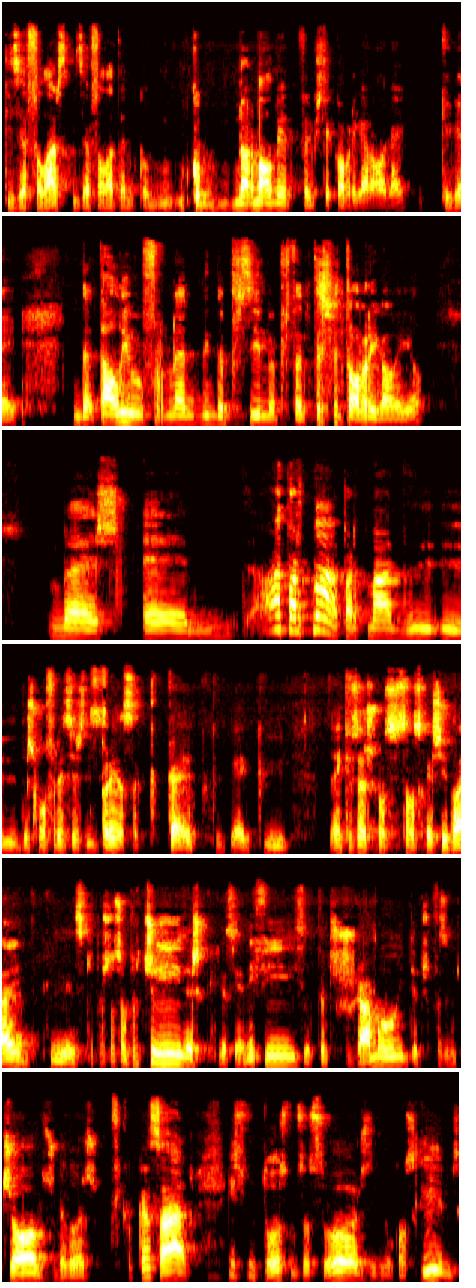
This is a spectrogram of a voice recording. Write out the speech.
quiser falar, se quiser falar tanto como, como normalmente vamos ter que obrigar alguém, caguei. Está ali o Fernando ainda por cima, portanto a gente obriga a ele. Mas é, há a parte má, a parte má de, das conferências de imprensa que, que, em que em que o Sérgio Conceição se queixa bem de que as equipas não são protegidas, que assim é difícil, que temos que jogar muito, temos que fazer muitos jogos, os jogadores ficam cansados. Isso notou-se nos Açores e não conseguimos.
